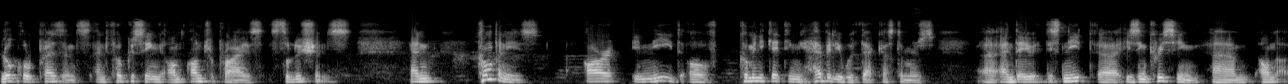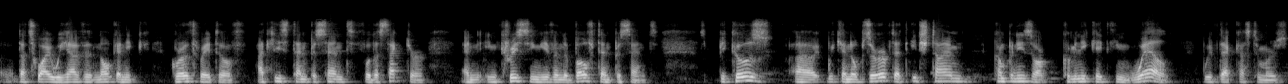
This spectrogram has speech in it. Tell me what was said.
local presence and focusing on enterprise solutions. And companies are in need of communicating heavily with their customers. Uh, and they, this need uh, is increasing. Um, on, that's why we have an organic growth rate of at least 10% for the sector and increasing even above 10%. Because uh, we can observe that each time companies are communicating well with their customers,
